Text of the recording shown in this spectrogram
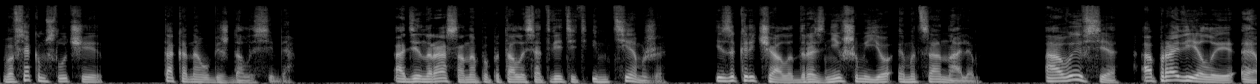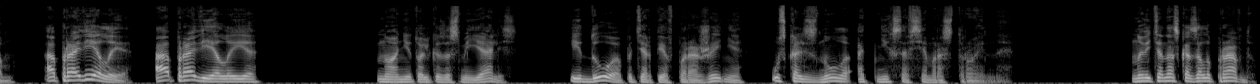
Во всяком случае, так она убеждала себя. Один раз она попыталась ответить им тем же и закричала дразнившим ее эмоционалем. «А вы все опровелые, М! Опровелые! Опровелые!» Но они только засмеялись, и Дуа, потерпев поражение, ускользнула от них совсем расстроенная. Но ведь она сказала правду.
